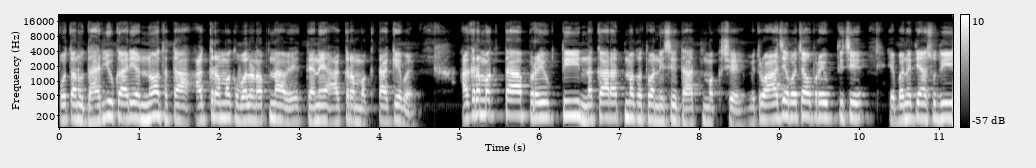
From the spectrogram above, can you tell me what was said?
પોતાનું ધાર્યું કાર્ય ન થતાં આક્રમક વલણ અપનાવે તેને આક્રમકતા કહેવાય. આક્રમકતા પ્રયુક્તિ નકારાત્મક અથવા નિષેધાત્મક છે. મિત્રો, આ જે બચાવ પ્રયુક્તિ છે, એ બને ત્યાં સુધી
